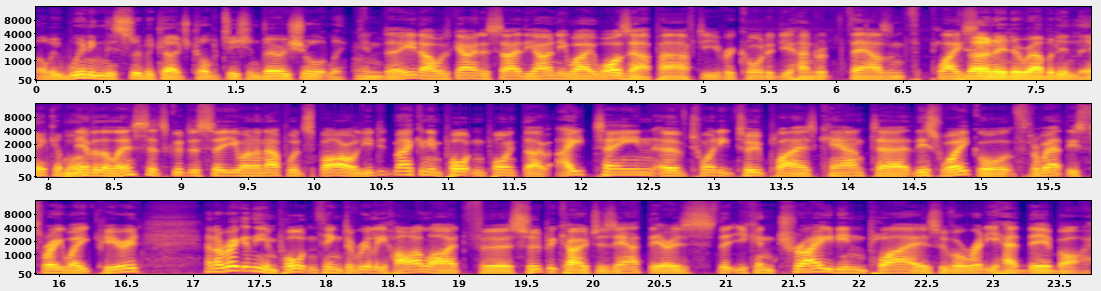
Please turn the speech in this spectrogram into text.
I'll be winning this Supercoach competition very shortly. Indeed. I was going to say the only way was up after you recorded your 100,000th place. No need to rub it in there, come on. Nevertheless, it's good to see you on an upward spiral. You did make an important point, though. 18 of 22 players count uh, this week or throughout this three week period. And I reckon the important thing to really highlight for super coaches out there is that you can trade in players who've already had their bye.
